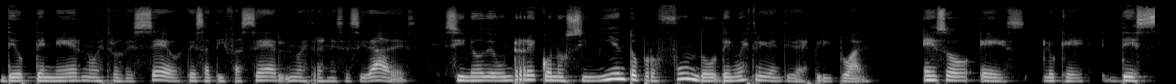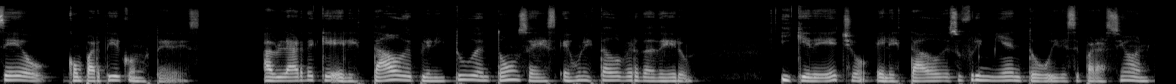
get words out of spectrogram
de obtener nuestros deseos, de satisfacer nuestras necesidades, sino de un reconocimiento profundo de nuestra identidad espiritual. Eso es lo que deseo compartir con ustedes. Hablar de que el estado de plenitud entonces es un estado verdadero y que de hecho el estado de sufrimiento y de separación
